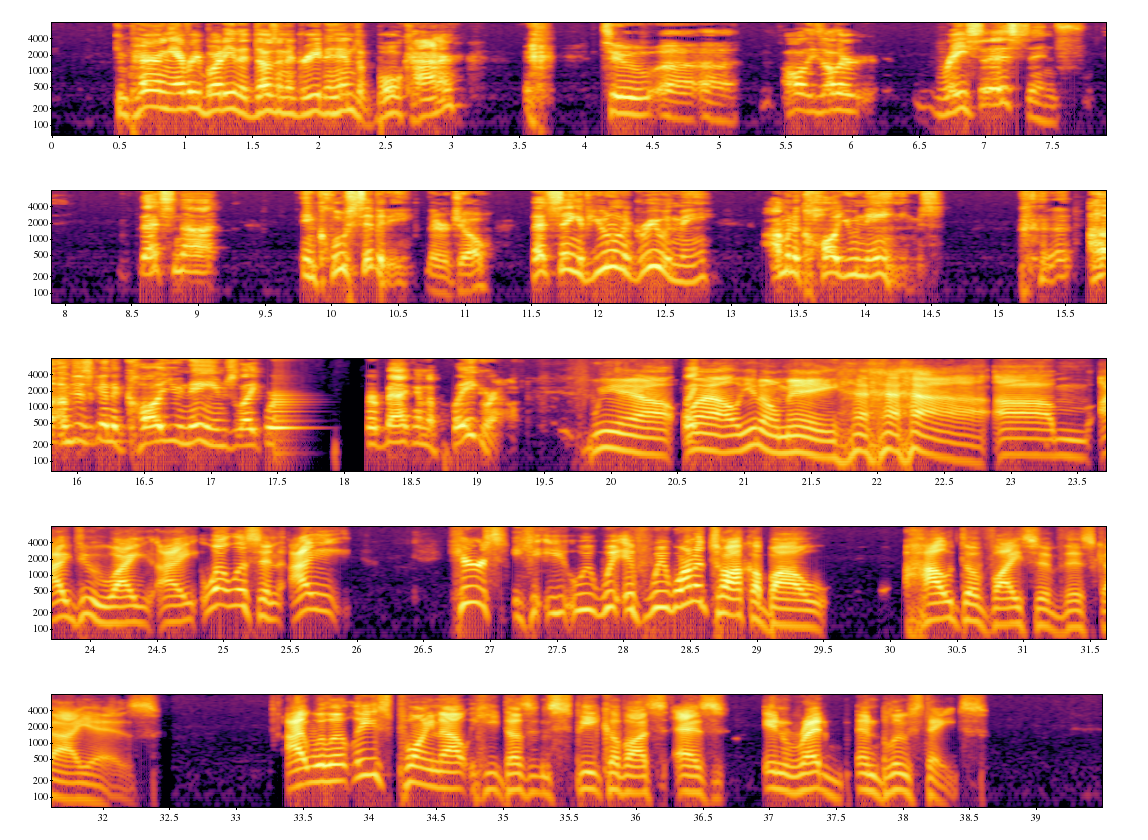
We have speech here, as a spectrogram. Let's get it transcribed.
Comparing everybody that doesn't agree to him to Bull Connor, to uh, uh, all these other racists, and f- that's not inclusivity, there, Joe. That's saying if you don't agree with me, I'm going to call you names. I'm just going to call you names like we're we're back in the playground. Yeah, like, well, you know me. um, I do. I, I. Well, listen. I here's he, we, we, if we want to talk about how divisive this guy is, I will at least point out he doesn't speak of us as in red and blue states.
